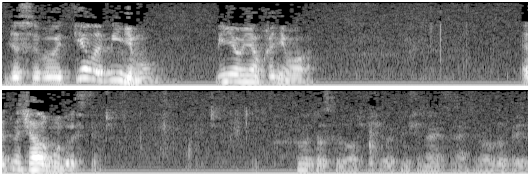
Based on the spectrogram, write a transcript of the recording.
для своего тела минимум, минимум необходимого. Это начало мудрости. Кто это сказал, что человек начинает от запрет?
